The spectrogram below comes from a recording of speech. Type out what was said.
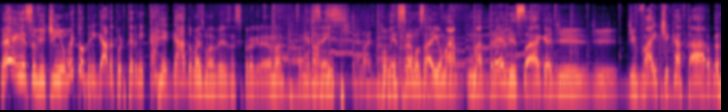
É isso, Vitinho. Muito obrigado por ter me carregado mais uma vez nesse programa, como É nóis. sempre. É nóis. Começamos aí uma, uma breve saga de, de, de vai te catar no,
